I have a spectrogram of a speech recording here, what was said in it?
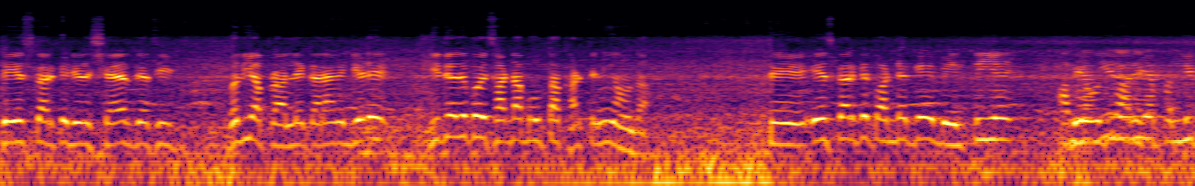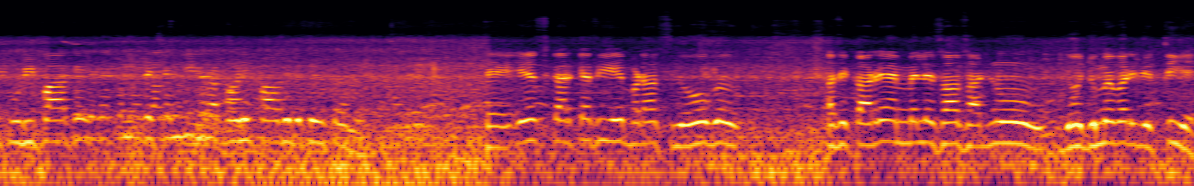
ਤੇ ਇਸ ਕਰਕੇ ਜਿਹੜੇ ਸ਼ਹਿਰ ਦੇ ਅਸੀਂ ਵਧੀਆ ਉਪਰਾਲੇ ਕਰਾਂਗੇ ਜਿਹੜੇ ਜਿਹਦੇ ਤੇ ਕੋਈ ਸਾਡਾ ਬਹੁਤਾ ਖਰਚ ਨਹੀਂ ਆਉਂਦਾ। ਤੇ ਇਸ ਕਰਕੇ ਤੁਹਾਡੇ ਅੱਗੇ ਬੇਨਤੀ ਹੈ ਵੀ ਉਹਦੀ ਵਾਲੀ ਪੱਲੀ ਪੂਰੀ ਪਾ ਕੇ ਤੇ ਚੰਗੀ ਤਰ੍ਹਾਂ ਪਾਣੀ ਪਾ ਕੇ ਤੇ ਤੇ ਇਸ ਕਰਕੇ ਅਸੀਂ ਇਹ ਬੜਾ ਸਹਿਯੋਗ ਅਸੀਂ ਕਰ ਰਹੇ ਹਾਂ। ਐਮਐਲਏ ਸਾਹਿਬ ਸਾਨੂੰ ਜੋ ਜ਼ਿੰਮੇਵਾਰੀ ਦਿੱਤੀ ਹੈ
